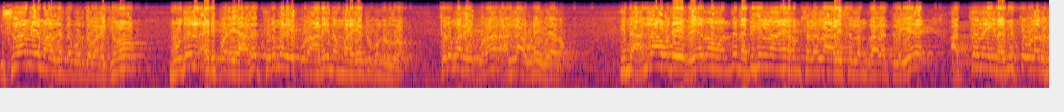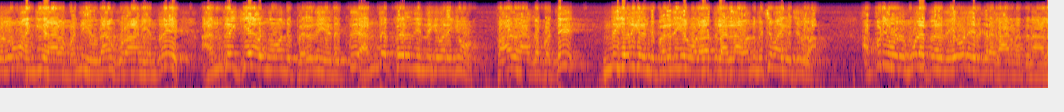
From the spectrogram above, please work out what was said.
இஸ்லாமிய மார்க்கத்தை பொறுத்த வரைக்கும் முதல் அடிப்படையாக திருமறை குரானை நம்ம ஏற்றுக்கொண்டிருக்கிறோம். திருமறை குரான் அல்லாஹ்வுடைய வேதம். இந்த அல்லாஹ்வுடைய வேதம் வந்து நபிகள் நாயகம் செல்லல்லா அலை செல்லும் காலத்திலேயே அத்தனை நபித்தோழர்களும் அங்கீகாரம் பண்ணி இதுதான் குரான் என்று அன்றைக்கே அவங்க வந்து பிரதி எடுத்து அந்த பிரதி இன்னைக்கு வரைக்கும் பாதுகாக்கப்பட்டு இன்னைக்கு வரைக்கும் ரெண்டு பிரதிகள் உலகத்தில் அல்லாஹ் வந்து மிச்சமாக்கி வச்சிருக்கலாம் அப்படி ஒரு மூலப்பிரதியோடு இருக்கிற காரணத்தினால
